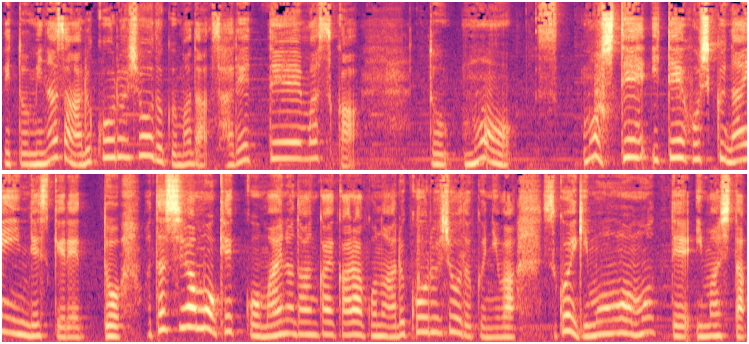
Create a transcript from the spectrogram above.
えっと、皆さんアルコール消毒まだされてますか？ともうもうしていてほしくないんですけれど私はもう結構前の段階からこのアルコール消毒にはすごい疑問を持っていました。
